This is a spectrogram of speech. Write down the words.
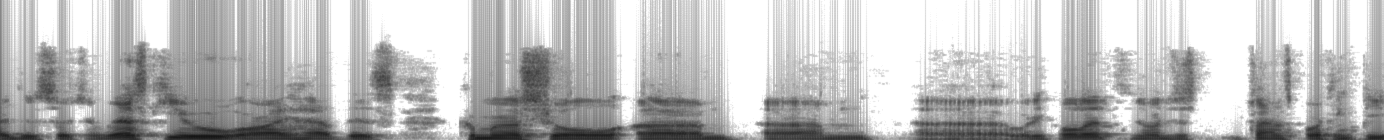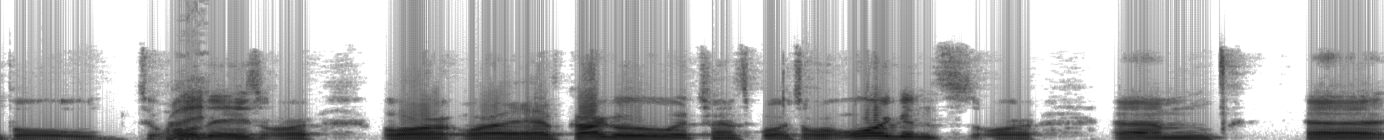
I do search and rescue, or I have this commercial. Um, um, uh, what do you call it? You know, just transporting people to holidays, right. or or or I have cargo transports, or organs, or um, uh,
